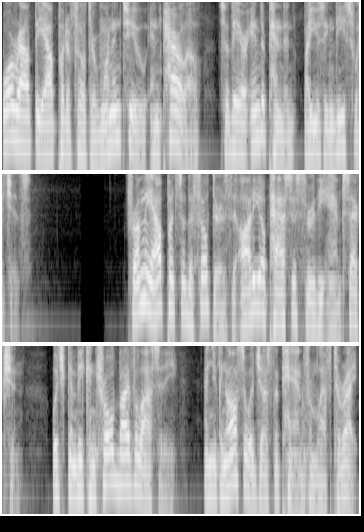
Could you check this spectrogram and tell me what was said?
or route the output of filter 1 and 2 in parallel so they are independent by using these switches. From the outputs of the filters, the audio passes through the amp section, which can be controlled by velocity, and you can also adjust the pan from left to right.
